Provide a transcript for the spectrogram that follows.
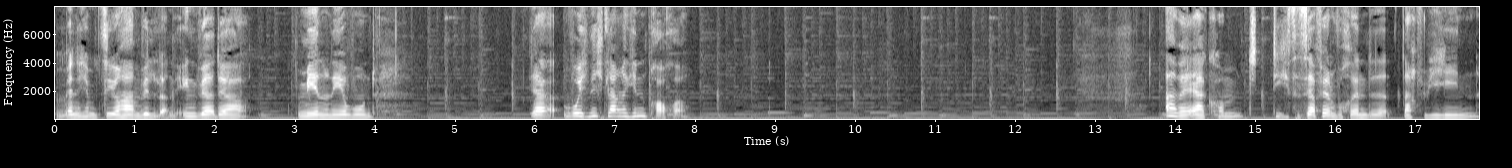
Wenn ich eine Beziehung haben will, dann irgendwer, der bei mir in der Nähe wohnt, ja, wo ich nicht lange hin brauche. Aber er kommt dieses Jahr für ein Wochenende nach Wien.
